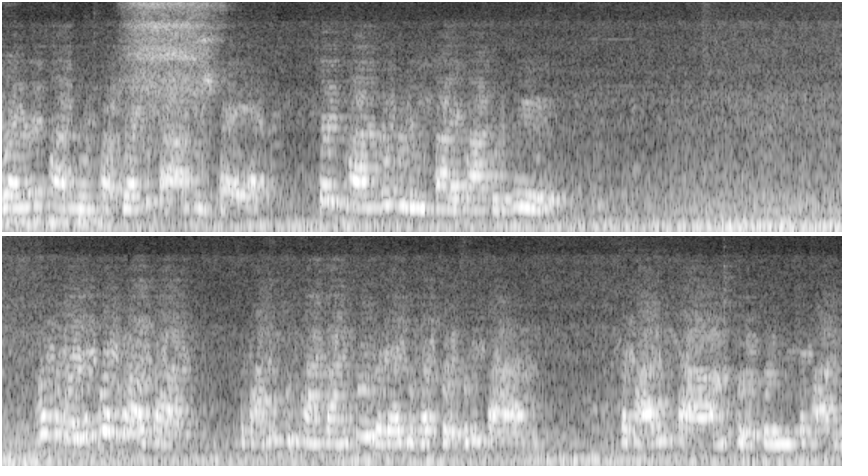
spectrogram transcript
บวนรถทางเมืองขบวนที่สามหนึ่งแปด นทางลพบุรีปลายทางกรุงเทพเมื่อขบวนรถตู้ที่ออกจากสถานีชุมทางบางซื่อไปแล้วอยู่รับตรวจผู้โดยสารสถานีสามตรวจเป็นสถานี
